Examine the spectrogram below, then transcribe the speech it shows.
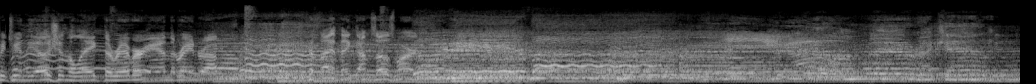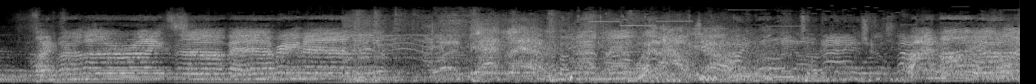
between the ocean, the lake, the river, and the raindrop. Because I think I'm so smart. American, fight for the rights of every man. I can't live, I can't live without you. I'm on your line.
